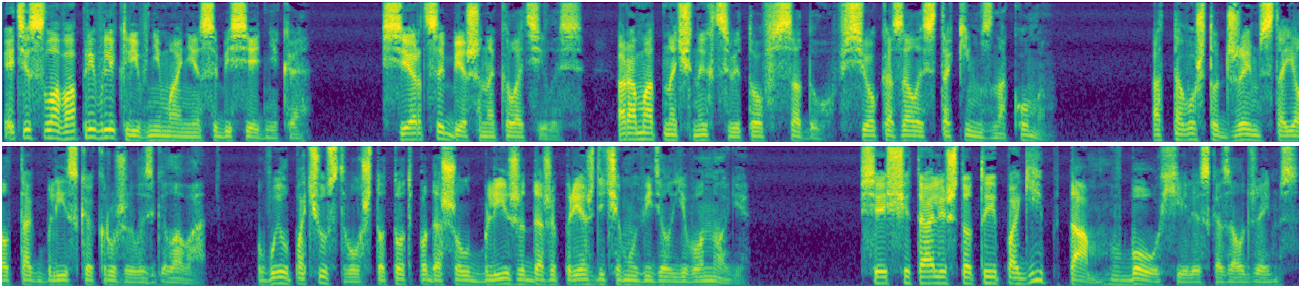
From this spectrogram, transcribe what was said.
Эти слова привлекли внимание собеседника. Сердце бешено колотилось. Аромат ночных цветов в саду. Все казалось таким знакомым. От того, что Джеймс стоял так близко, кружилась голова. Уилл почувствовал, что тот подошел ближе даже прежде, чем увидел его ноги. «Все считали, что ты погиб там, в Боухиле», — сказал Джеймс.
